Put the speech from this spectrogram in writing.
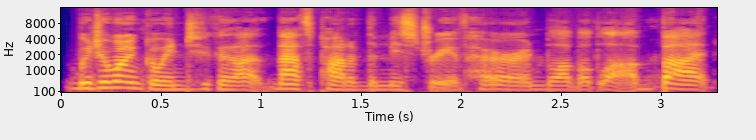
which I won't go into because that's part of the mystery of her and blah blah blah. But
